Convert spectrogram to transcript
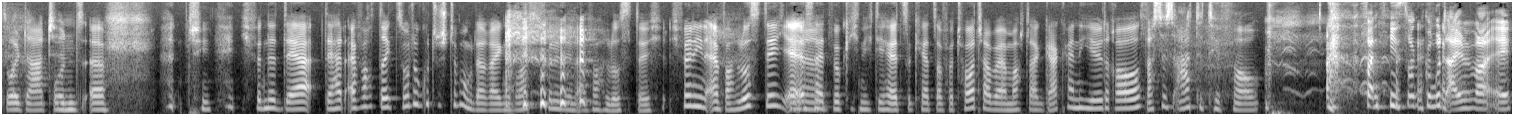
Soldatin. Und äh, ich finde, der, der hat einfach direkt so eine gute Stimmung da reingebracht. Ich finde ihn einfach lustig. Ich finde ihn einfach lustig. Er Ja. ist halt wirklich nicht die hellste Kerze auf der Torte, aber er macht da gar keine Hehl draus. Was ist Arte TV? Fand ich so gut einfach, ey.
